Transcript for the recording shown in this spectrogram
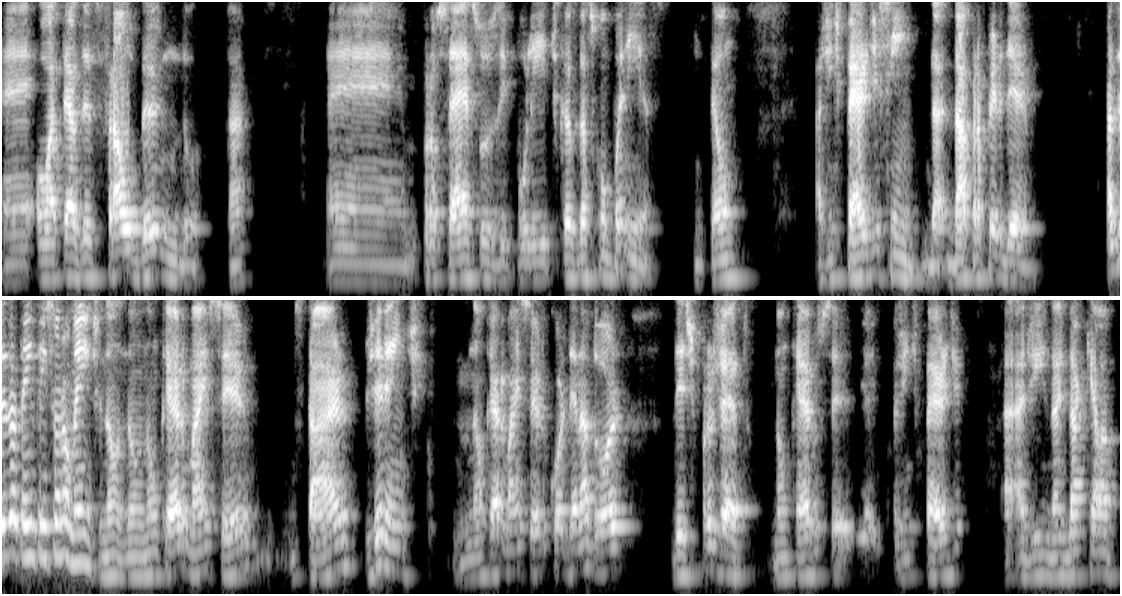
é, ou até às vezes fraudando tá? É, processos e políticas das companhias. Então, a gente perde sim, dá, dá para perder. Às vezes até intencionalmente, não, não, não quero mais ser, estar gerente, não quero mais ser coordenador deste projeto, não quero ser, a gente perde a, a daquela,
